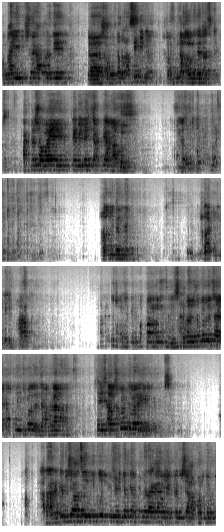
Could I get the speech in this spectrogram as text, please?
আমার এই বিষয়ে আপনাদের সমর্থন আছে কিনা? সম্পূর্ণ আমাদের আছে। আপনারা সবাই টেবিলের চাপে হা বলুন আলহামদুলিল্লাহ সাধারণ সকলে চাই আপনি কি বলেন যে আমরা সেই সাহস করতে পারি? আর আরেকটা বিষয় আছে কিন্তু মেডিকেল ক্যাম্পেইনের আগে আমি একটা বিষয় আহ্বান করব।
